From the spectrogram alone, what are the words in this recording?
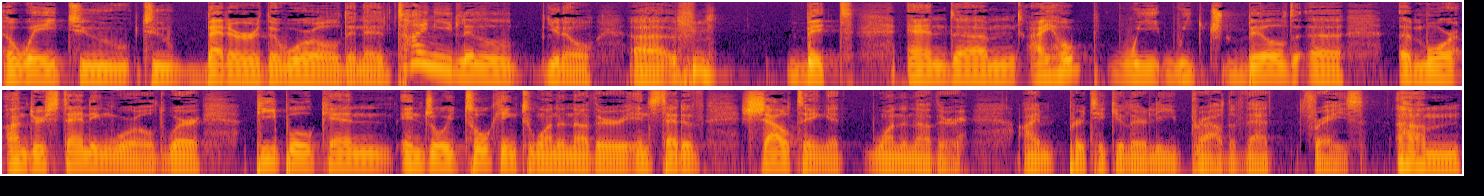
a way to to better the world in a tiny little, you know, uh, bit and um, i hope we we build a, a more understanding world where people can enjoy talking to one another instead of shouting at one another. I'm particularly proud of that phrase. Um,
